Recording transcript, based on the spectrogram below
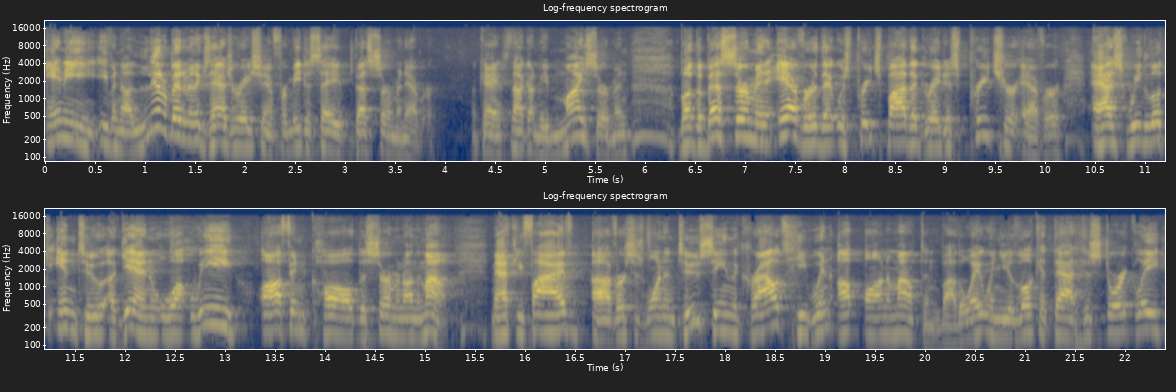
any, even a little bit of an exaggeration for me to say best sermon ever. Okay, it's not going to be my sermon, but the best sermon ever that was preached by the greatest preacher ever as we look into, again, what we often call the Sermon on the Mount. Matthew 5, uh, verses 1 and 2, seeing the crowds, he went up on a mountain. By the way, when you look at that historically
